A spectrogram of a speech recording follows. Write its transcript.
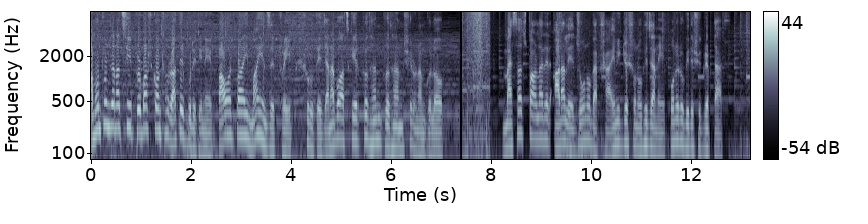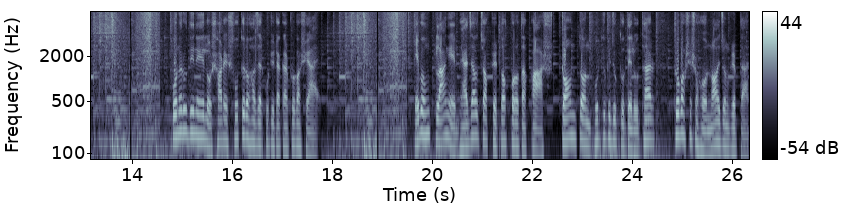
আমন্ত্রণ জানাচ্ছি প্রবাস কণ্ঠ রাতের বুলেটিনে powered by my NJ trip শুরুতে জানাব আজকের প্রধান প্রধান শিরোনামগুলো। ম্যাসাজ পার্লারের আড়ালে যৌন ব্যবসা ইমিগ্রেশন অভিযানে পনেরো বিদেশি গ্রেপ্তার। পনেরো দিনে এলো সাড়ে সতেরো হাজার কোটি টাকার প্রবাসী আয়। এবং ক্লাঙে ভেজাল চক্রের তৎপরতা ফাঁস, টন টন ভর্তুকিযুক্ত তেল উদ্ধার প্রবাসী সহ নয় জন গ্রেপ্তার।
